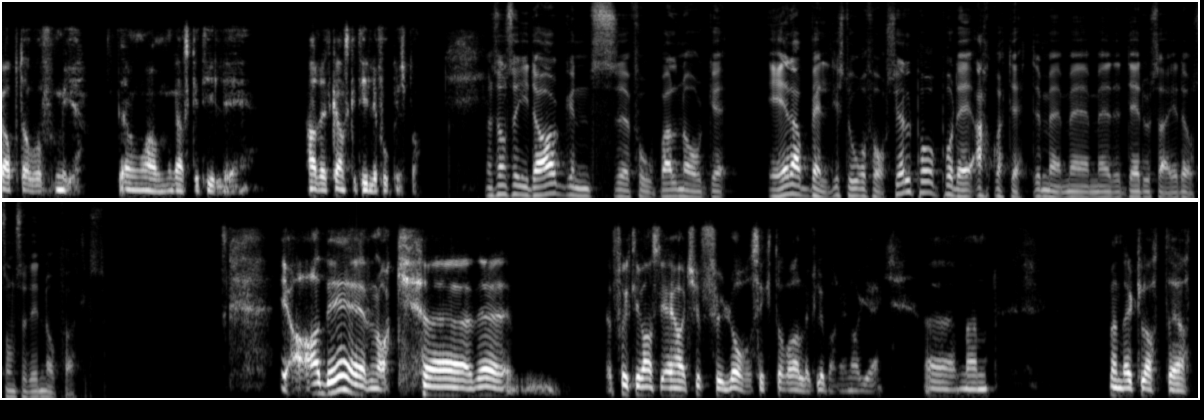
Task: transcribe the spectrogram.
gapte over for mye. Det var vi ganske tidlig, hadde et ganske tidlig fokus på. Men sånn som i dagens uh, Fotball-Norge, er det veldig store forskjell på, på det, akkurat dette med, med, med, det du sier der, sånn som din oppfattelse? Ja, det er det nok. Uh, det er fryktelig vanskelig. Jeg har ikke full oversikt over alle klubbene i Norge, jeg. Uh, men, men, det er klart det at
